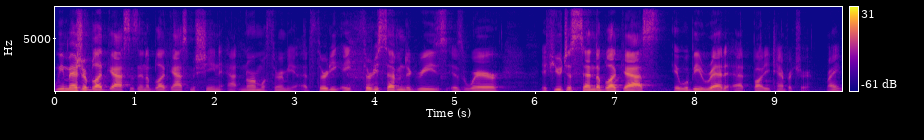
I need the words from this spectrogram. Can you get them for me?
we measure blood gases in a blood gas machine at normothermia. At 38, 37 degrees is where, if you just send a blood gas, it will be read at body temperature, right?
